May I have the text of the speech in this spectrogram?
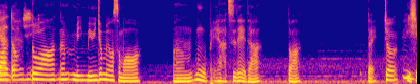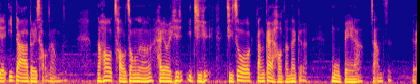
啊，东西。对啊，那明明明就没有什么，嗯，墓碑啊之类的啊，对啊，对，就一些一大堆草这样子，然后草中呢还有一一几几座刚盖好的那个墓碑啦，这样子，对，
